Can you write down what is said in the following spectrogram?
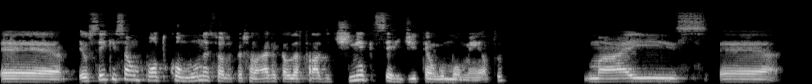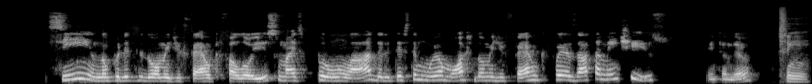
É, eu sei que isso é um ponto comum na história do personagem, aquela frase tinha que ser dita em algum momento, mas é, sim, não podia ter sido o Homem de Ferro que falou isso, mas por um lado ele testemunhou a morte do Homem de Ferro, que foi exatamente isso, entendeu? Sim.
